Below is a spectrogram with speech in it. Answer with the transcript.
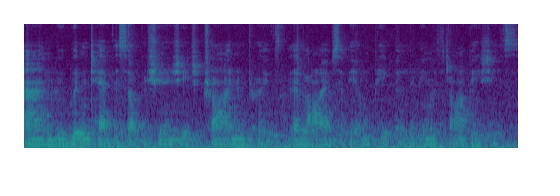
and we wouldn't have this opportunity to try and improve the lives of young people living with diabetes.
